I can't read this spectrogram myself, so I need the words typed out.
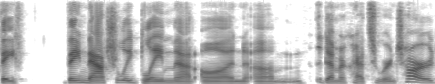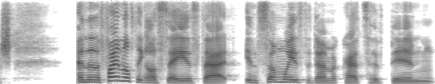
they they naturally blame that on um, the democrats who are in charge. And then the final thing i'll say is that in some ways the democrats have been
